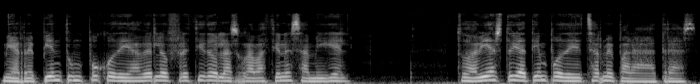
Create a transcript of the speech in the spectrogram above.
me arrepiento un poco de haberle ofrecido las grabaciones a Miguel. Todavía estoy a tiempo de echarme para atrás.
